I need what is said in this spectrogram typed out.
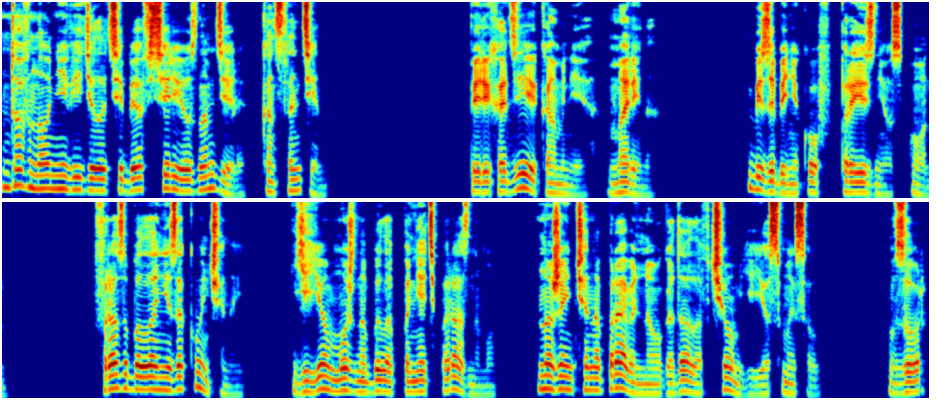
«Давно не видела тебя в серьезном деле, Константин». «Переходи ко мне, Марина», – без обиняков произнес он. Фраза была незаконченной. Ее можно было понять по-разному, но женщина правильно угадала, в чем ее смысл. Взор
